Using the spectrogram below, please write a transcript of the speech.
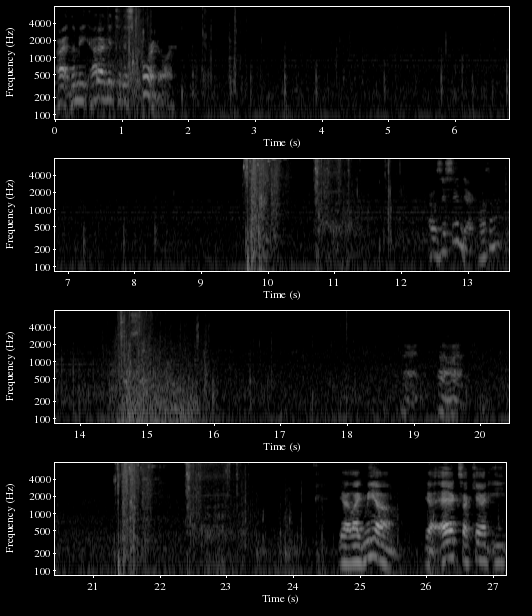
All right, let me. How do I get to this corridor? Was just in there, wasn't it? Oh shit. All right, hold on, hold on. Yeah, like me, um, yeah, eggs I can't eat,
